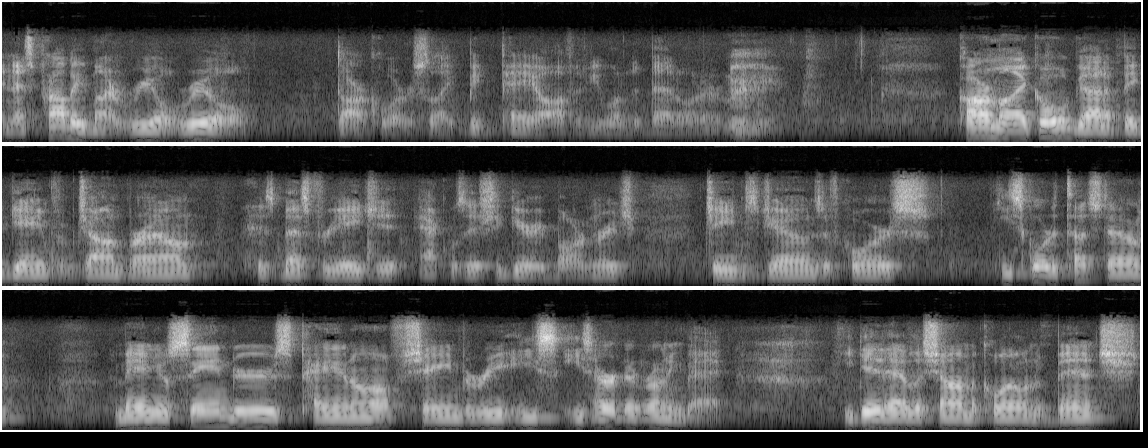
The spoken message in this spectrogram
and that's probably my real, real dark horse, like big payoff if you wanted to bet on her. Carmichael got a big game from John Brown, his best free agent acquisition, Gary Barnidge. James Jones, of course, he scored a touchdown. Emmanuel Sanders paying off. Shane Vereen, he's he's hurting at running back. He did have LeSean McCoy on the bench.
